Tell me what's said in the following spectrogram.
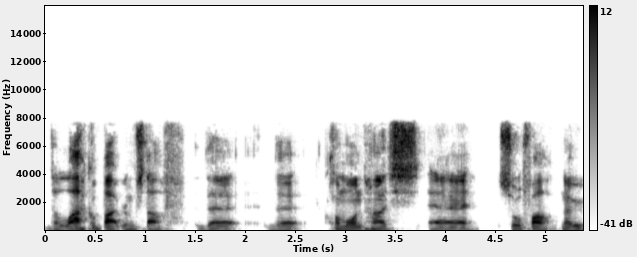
the lack of backroom staff that that Clement has uh, so far. Now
